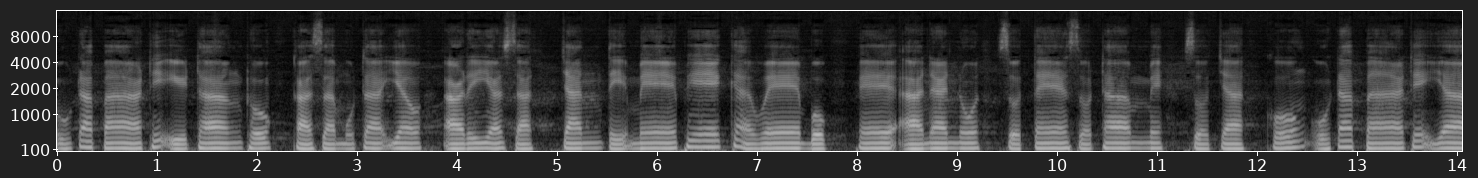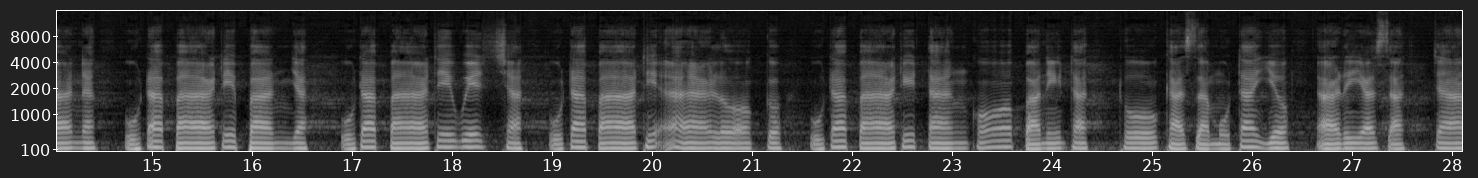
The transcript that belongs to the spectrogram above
อุทปาทิอิทังทุกขาสมุทัยโยอริยสัจจันติเมเพกเวบุกเพอานานุสุเตสุธรรมเมสุจักโคงอุทปาทิยานะ อุทปาทิปัญญา อุทปาทิวิชา อุทปาทิอาโลโก อุทปาทิตังโคปานิทาทุกขสมุทัยโย อริยสัจจัง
